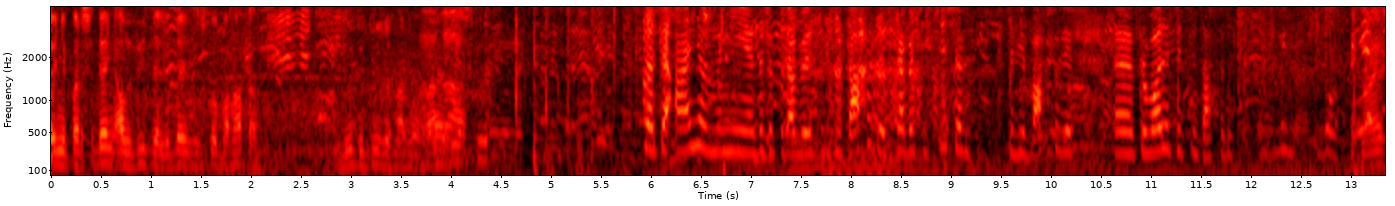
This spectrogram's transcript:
Сьогодні перший день, але дивіться, людей зійшло багато. Люди дуже гарно грають. Це Аня, мені дуже подобаються ці заходи. Треба частіше в селі Бахові е, проводити ці заходи. Знаєш,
